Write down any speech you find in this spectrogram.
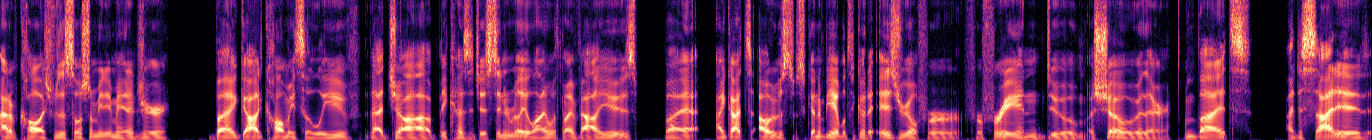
Out of college was a social media manager, but God called me to leave that job because it just didn't really align with my values. But I got to, I was going to be able to go to Israel for for free and do a show over there. But I decided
